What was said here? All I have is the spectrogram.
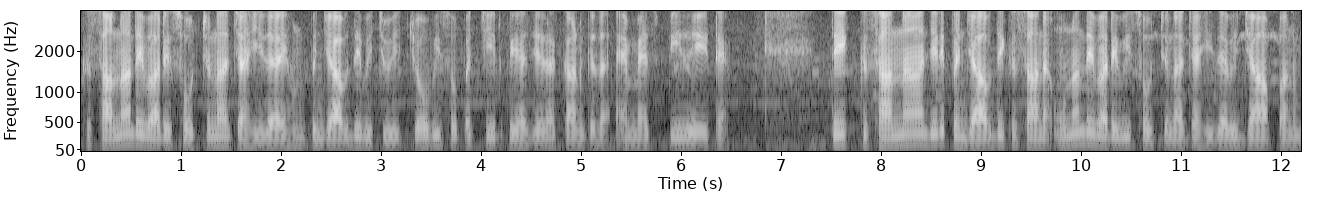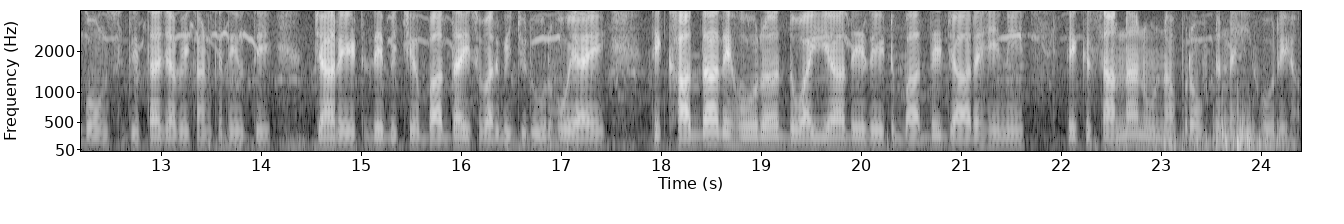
ਕਿਸਾਨਾਂ ਦੇ ਬਾਰੇ ਸੋਚਣਾ ਚਾਹੀਦਾ ਹੈ। ਹੁਣ ਪੰਜਾਬ ਦੇ ਵਿੱਚ ਵੀ 2425 ਰੁਪਏ ਜਿਹੜਾ ਕਣਕ ਦਾ ਐਮਐਸਪੀ ਰੇਟ ਹੈ। ਤੇ ਕਿਸਾਨਾਂ, ਜਿਹੜੇ ਪੰਜਾਬ ਦੇ ਕਿਸਾਨ ਆ ਉਹਨਾਂ ਦੇ ਬਾਰੇ ਵੀ ਸੋਚਣਾ ਚਾਹੀਦਾ ਵੀ ਜਾਂ ਆਪਾਂ ਨੂੰ ਬੋਨਸ ਦਿੱਤਾ ਜਾਵੇ ਕਣਕ ਦੇ ਉੱਤੇ ਜਾਂ ਰੇਟ ਦੇ ਵਿੱਚ ਵਾਧਾ ਇਸ ਵਾਰ ਵੀ ਜ਼ਰੂਰ ਹੋਇਆ ਹੈ ਤੇ ਖਾਦਾਂ ਦੇ ਹੋਰ ਦਵਾਈਆਂ ਦੇ ਰੇਟ ਵੱਧਦੇ ਜਾ ਰਹੇ ਨੇ ਤੇ ਕਿਸਾਨਾਂ ਨੂੰ ਨਾ ਪ੍ਰੋਫਿਟ ਨਹੀਂ ਹੋ ਰਿਹਾ।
